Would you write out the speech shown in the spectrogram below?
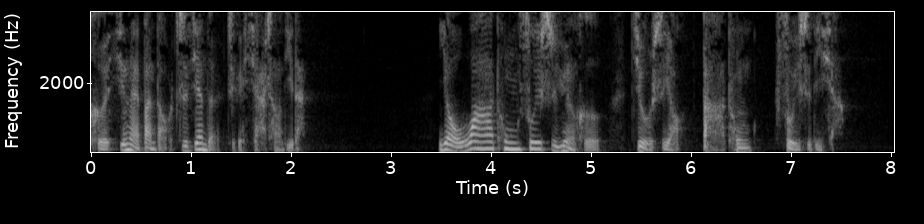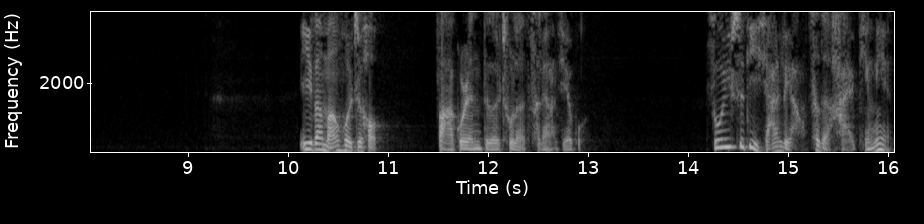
和西奈半岛之间的这个狭长地带。要挖通苏伊士运河，就是要打通苏伊士地峡。一番忙活之后，法国人得出了测量结果。苏伊士地峡两侧的海平面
